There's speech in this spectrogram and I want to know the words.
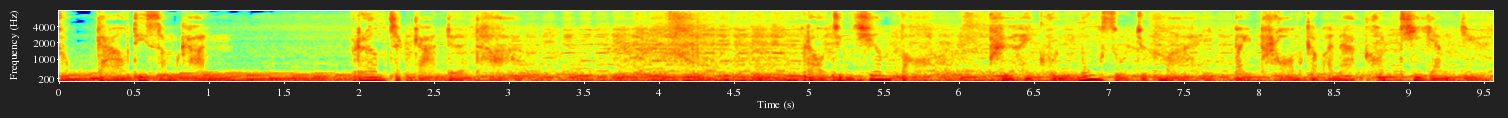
ทุกก้าวที่สำคัญ เริ่มจากการเดินทาง เราจึงเชื่อมต่อเพื่อให้คุณมุ่งสู่จุดหมายไปพร้อมกับอนาคตที่ยั่งยืน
